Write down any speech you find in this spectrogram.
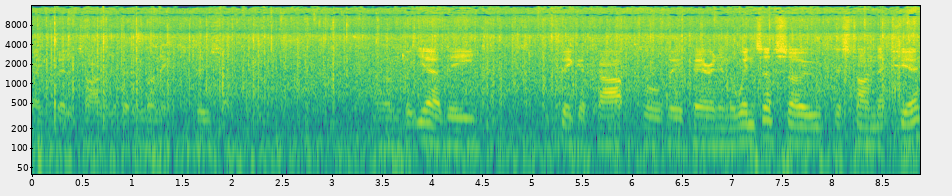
take a bit of time and a bit of money to do so. Um, but yeah, the bigger carp will be appearing in the winter, so this time next year.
